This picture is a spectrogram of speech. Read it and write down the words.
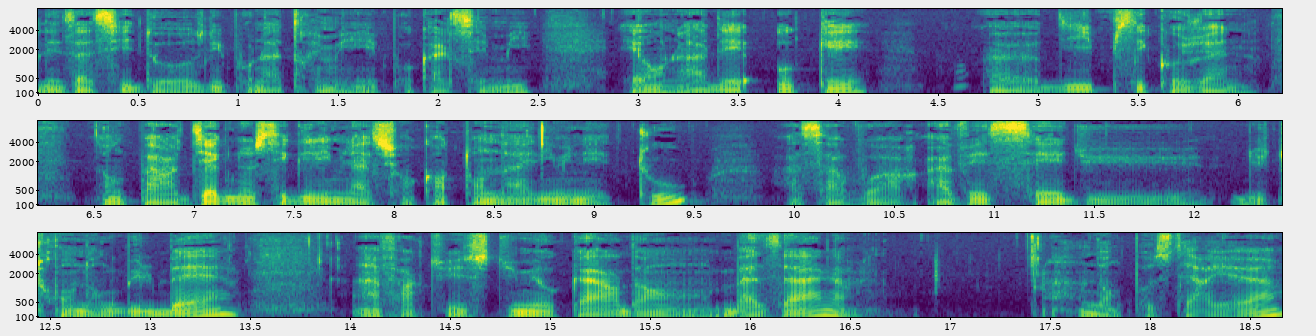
les acidoses, l'hyponatrémie, l'hypocalcémie, et on a des hoquets euh, dits psychogènes. Donc par diagnostic d'élimination, quand on a éliminé tout, à savoir AVC du, du tronc donc bulbaire, infarctus du myocarde en basal, donc postérieur,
